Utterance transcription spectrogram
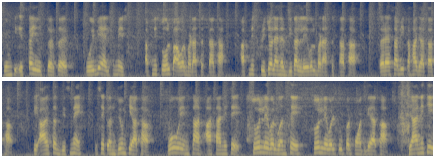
क्योंकि इसका यूज़ कर कर कोई भी एल्केमिस्ट अपनी सोल पावर बढ़ा सकता था, अपनी स्पिरिचुअल एनर्जी का लेवल बढ़ा सकता था। और ऐसा भी कहा जाता था कि आज तक जिसने इसे कंज्यूम किया था, वो वो इंसान आसानी से सोल लेवल वन से सोल लेवल टू पर पहुँच गया था। यानी कि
